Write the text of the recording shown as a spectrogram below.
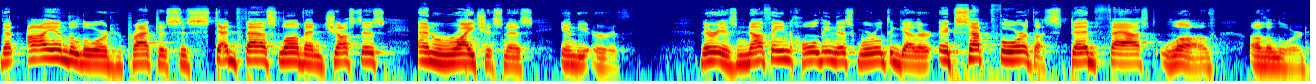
that I am the Lord who practices steadfast love and justice and righteousness in the earth. There is nothing holding this world together except for the steadfast love of the Lord.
